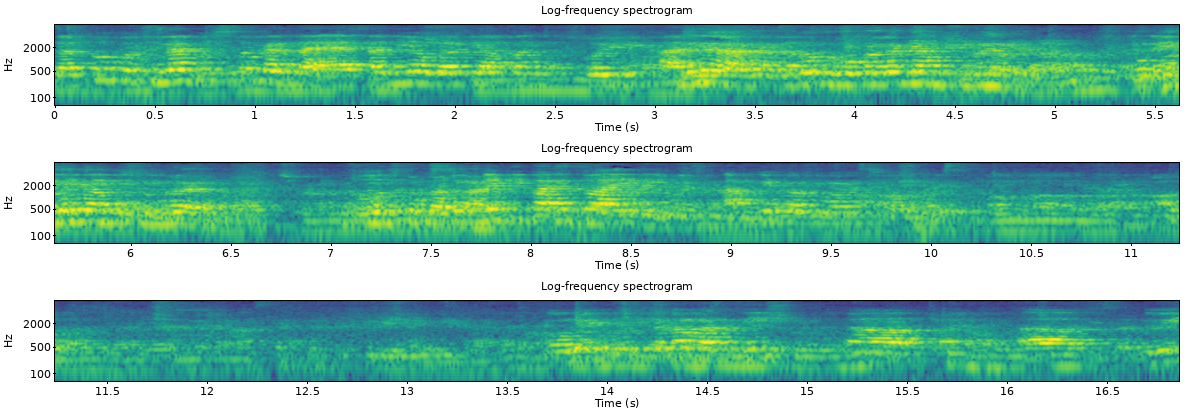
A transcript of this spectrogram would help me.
सबको कुछ ना कुछ तो करना है। ऐसा नहीं होगा कि अपन कोई भी खा नहीं तो वो करेंगे हम सुनेंगे वो बोलेंगे हम सुन रहे हैं। सुनने की बारी तो आएगी। आपकी परफॉर्मेंस कोऽपि पुस्तकमस्ति अ, द्वि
